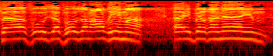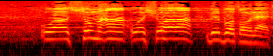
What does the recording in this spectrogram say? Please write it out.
فأفوز فوزا عظيما. أي بالغنائم والسمعة والشهرة بالبطولات.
